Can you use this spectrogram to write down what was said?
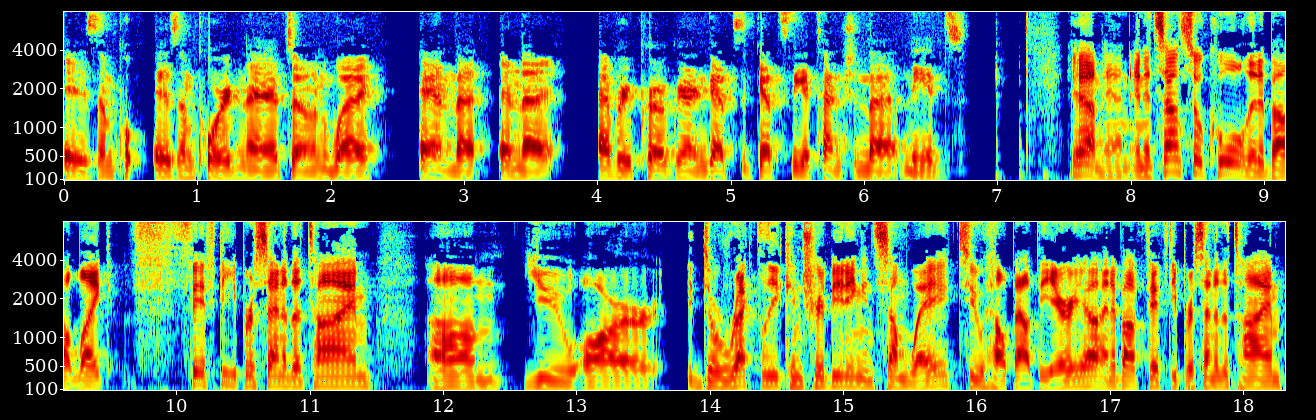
is imp- is important in its own way, and that and that every program gets gets the attention that it needs. Yeah, man, and it sounds so cool that about like fifty percent of the time, um, you are directly contributing in some way to help out the area, and about fifty percent of the time,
